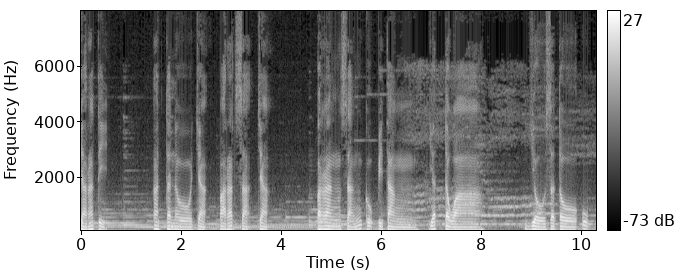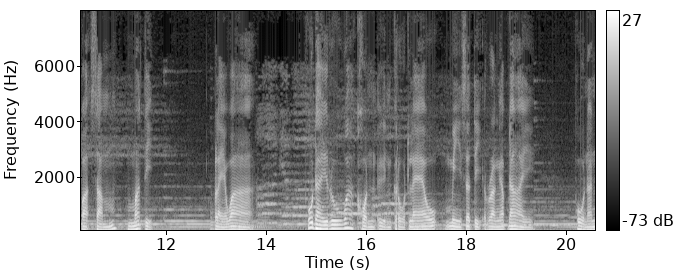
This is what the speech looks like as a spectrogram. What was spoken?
จารติ อัตโนจะปรัสสะจะปรังสังกุปิตัง ยัตตวา โยสโตอุปสัมมติ แปลว่า ผู้ใดรู้ว่าคนอื่นโกรธแล้ว มีสติระงับได้ ผู้นั้น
